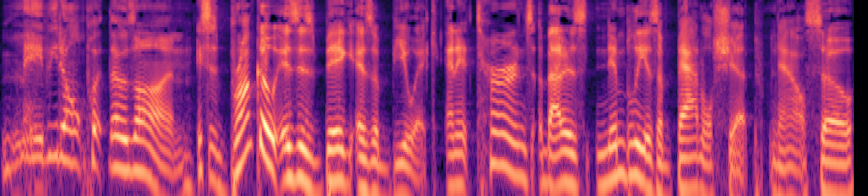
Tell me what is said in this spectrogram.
maybe don't put those on It says Bronco is as big as a Buick, and it turns about as nimbly as a battleship now. So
